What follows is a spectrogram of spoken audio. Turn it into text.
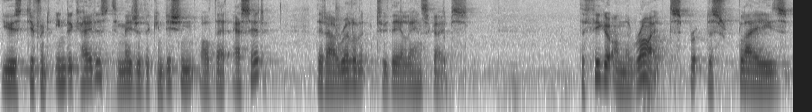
used different indicators to measure the condition of that asset that are relevant to their landscapes. The figure on the right displays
